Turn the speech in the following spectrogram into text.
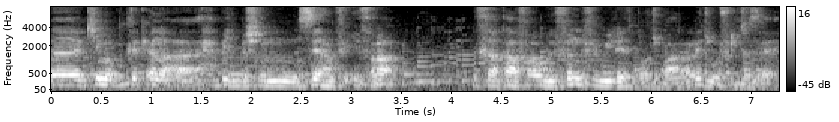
آه، كما قلت لك أنا حبيت باش نساهم في إثراء الثقافة والفن في ولاية برج بعراريج وفي الجزائر.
